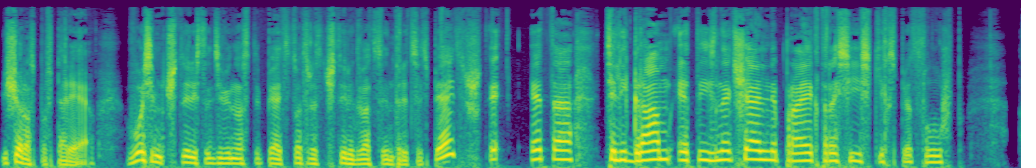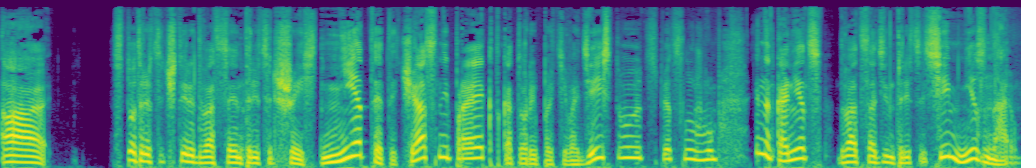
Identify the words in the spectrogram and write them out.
Еще раз повторяю. 8 495 134 27 35. Это Телеграм, это изначально проект российских спецслужб. А 134 27 36 нет, это частный проект, который противодействует спецслужбам. И, наконец, 2137 не знаю.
